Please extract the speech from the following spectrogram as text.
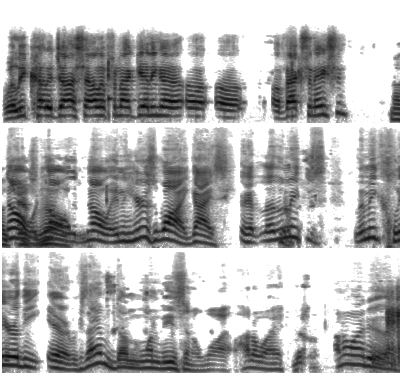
will he cut a Josh Allen for not getting a a, a, a vaccination? Not No, no, no. And here's why, guys. Let, let me just let me clear the air because I haven't done one of these in a while. How do I? How do I do that?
